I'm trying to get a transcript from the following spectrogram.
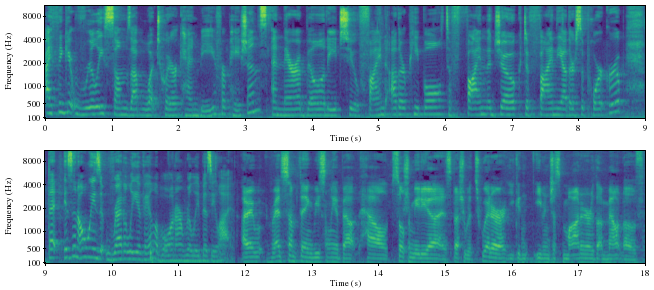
I think it really sums up what Twitter can be for patients and their ability to find other people, to find the joke, to find the other support group that isn't always readily available in our really busy lives. I read something recently about how social media, and especially with Twitter, you can even just monitor the amount of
